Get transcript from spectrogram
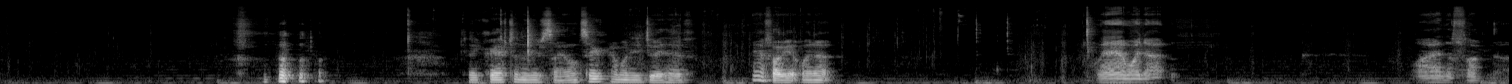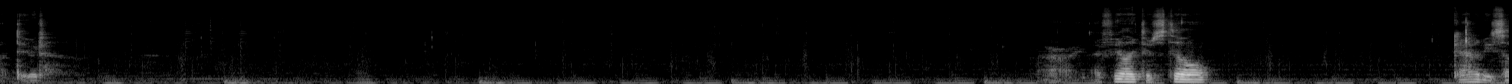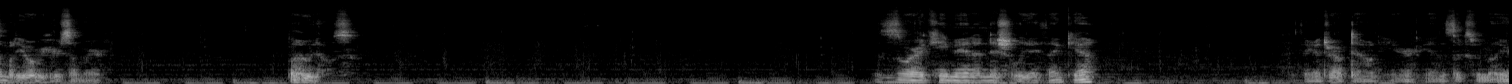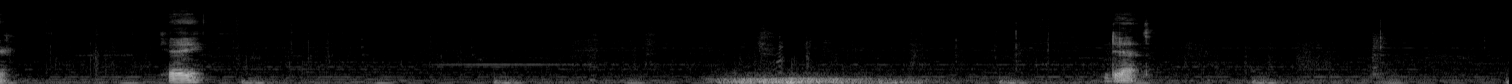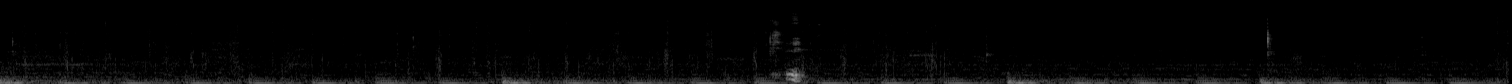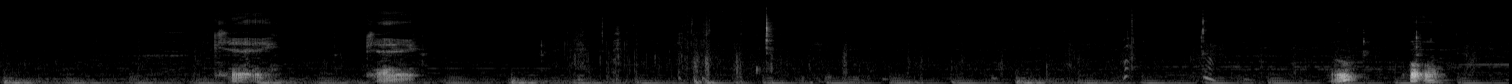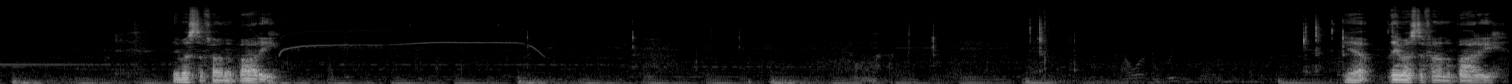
Can I craft another silencer? How many do I have? Yeah, fuck it. Why not? Man, why not? Why the fuck not, dude? Alright, I feel like there's still gotta be somebody over here somewhere. But who knows? This is where I came in initially, I think, yeah? I think I dropped down here. Yeah, this looks familiar. Okay. Dat. Okay. Okay. Oh. Uh oh. They must have found a body. Must have found a body.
